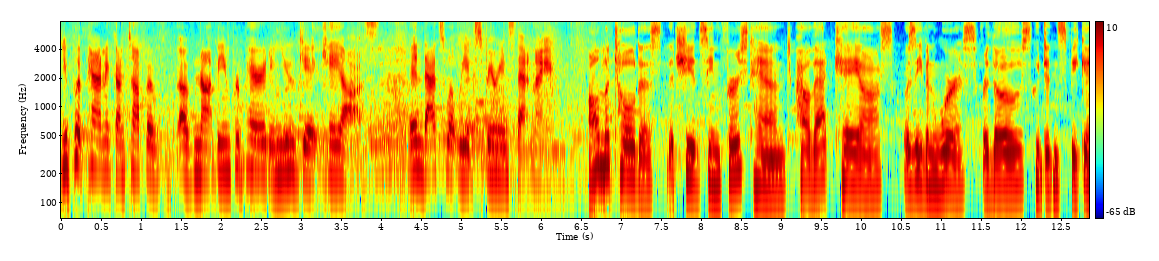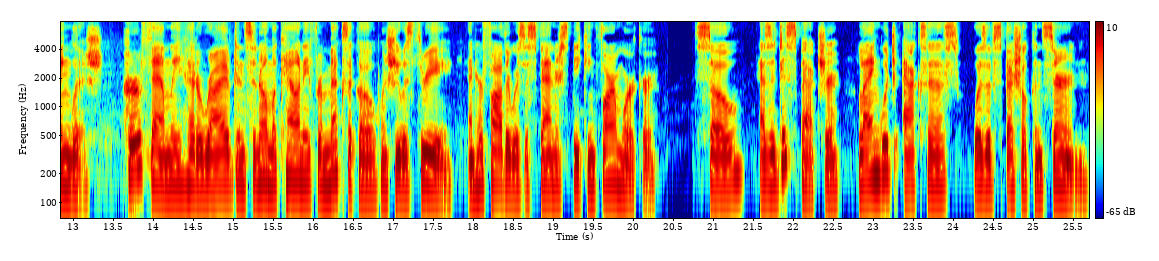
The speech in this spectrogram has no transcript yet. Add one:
you put panic on top of, of not being prepared and you get chaos. And that's what we experienced that night. Alma told us that she had seen firsthand how that chaos was even worse for those who didn't speak English. Her family had arrived in Sonoma County from Mexico when she was three, and her father was a Spanish speaking farm worker. So, as a dispatcher, language access was of special concern.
